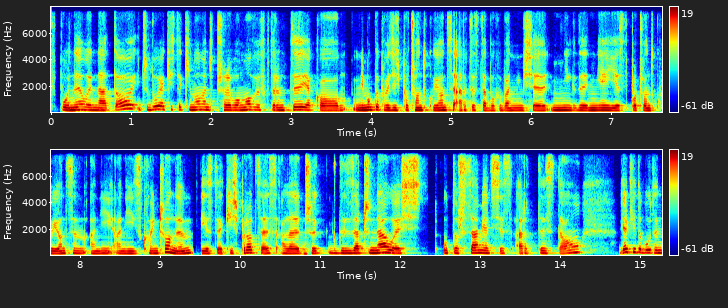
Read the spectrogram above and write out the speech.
wpłynęły na to i czy był jakiś taki moment przełomowy, w którym ty jako, nie mogę powiedzieć początkujący artysta, bo chyba nim się nigdy nie jest początkującym ani, ani skończonym, jest to jakiś proces, ale czy gdy zaczynałeś utożsamiać się z artystą, Jaki to był ten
